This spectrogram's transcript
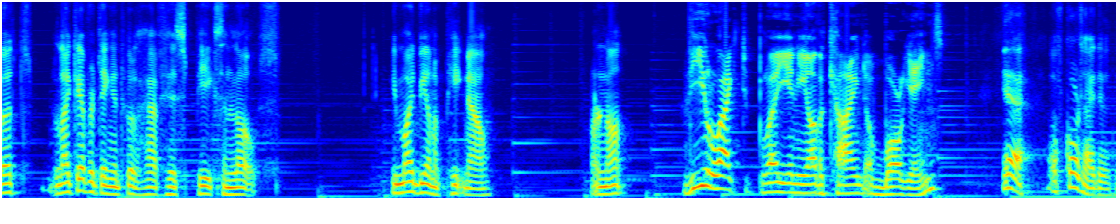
But like everything, it will have his peaks and lows. He might be on a peak now, or not. Do you like to play any other kind of board games? Yeah, of course I do.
